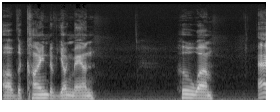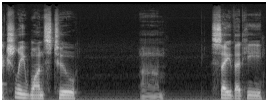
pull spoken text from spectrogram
of the kind of young man who um, actually wants to um, say that he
